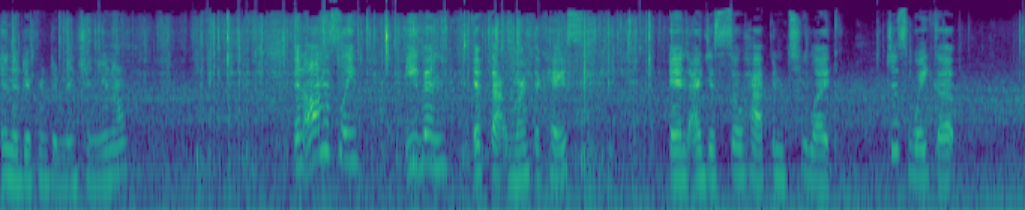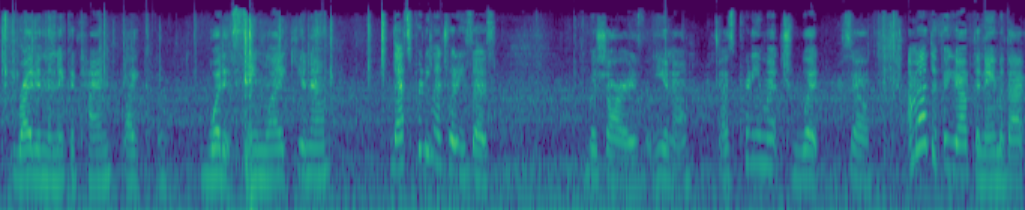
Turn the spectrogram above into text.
in a different dimension, you know? And honestly, even if that weren't the case, and I just so happened to like just wake up right in the nick of time, like what it seemed like, you know, that's pretty much what he says. Bashar is, you know, that's pretty much what. So I'm gonna have to figure out the name of that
